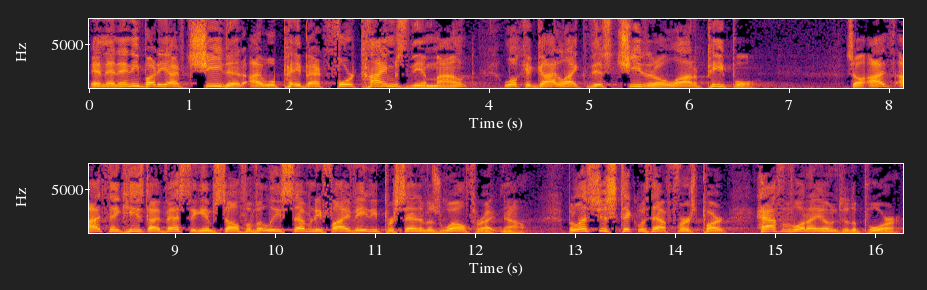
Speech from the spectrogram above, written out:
and then anybody I've cheated, I will pay back four times the amount. Look, a guy like this cheated a lot of people. So I, I think he's divesting himself of at least 75, 80% of his wealth right now. But let's just stick with that first part half of what I own to the poor.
